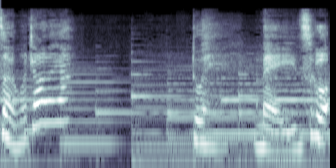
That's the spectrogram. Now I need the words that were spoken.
怎么着了呀？对，没错，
